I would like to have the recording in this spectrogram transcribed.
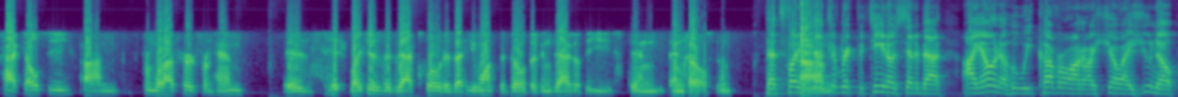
Pat Kelsey, um, from what I've heard from him, is hi- like his exact quote is that he wants to build the Gonzaga of the East in in Charleston. That's funny. 'cause that's Um, what Rick Pitino said about Iona, who we cover on our show, as you know,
